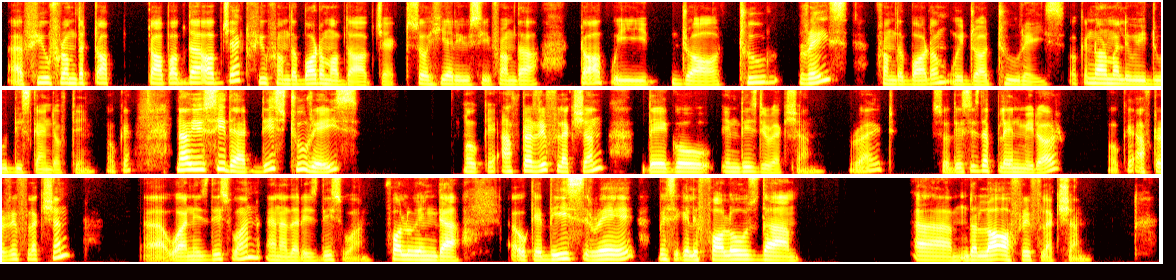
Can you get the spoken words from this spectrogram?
A few from the top, top of the object, few from the bottom of the object. So here you see from the top, we draw two rays from the bottom we draw two rays. Okay normally we do this kind of thing. Okay now you see that these two rays okay after reflection they go in this direction right? So this is the plane mirror. Okay after reflection uh, one is this one another is this one. Following the okay this ray basically follows the um, the law of reflection.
